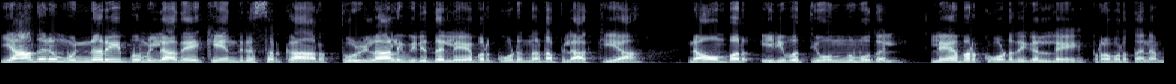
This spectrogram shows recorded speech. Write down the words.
യാതൊരു മുന്നറിയിപ്പുമില്ലാതെ കേന്ദ്ര സർക്കാർ തൊഴിലാളി വിരുദ്ധ ലേബർ കോഡ് നടപ്പിലാക്കിയ നവംബർ ഇരുപത്തിയൊന്ന് മുതൽ ലേബർ കോടതികളുടെ പ്രവർത്തനം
